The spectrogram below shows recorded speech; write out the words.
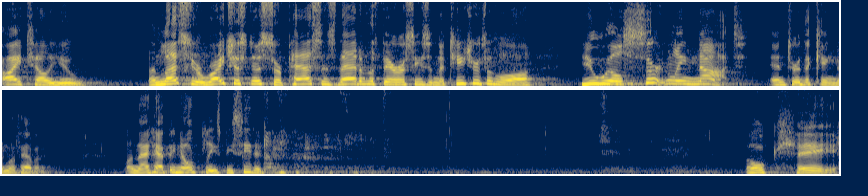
I tell you, unless your righteousness surpasses that of the Pharisees and the teachers of the law, you will certainly not enter the kingdom of heaven. On that happy note, please be seated. Okay.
